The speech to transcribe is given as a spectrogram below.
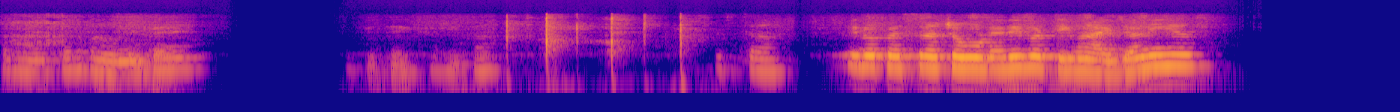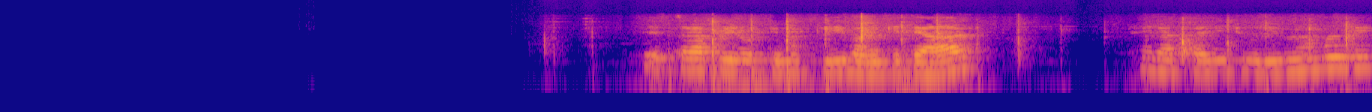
ਤਰ੍ਹਾਂ ਇੱਧਰ ਬਣਾਉਣੀ ਪਏ ਤੁਸੀਂ ਦੇਖੋਗੇ ਤਾਂ। ਇਸ ਤਰ੍ਹਾਂ। ਇਹਨੂੰ ਆਪਾਂ ਇਸ ਤਰ੍ਹਾਂ ਚੌੜੇ ਦੀ ਵੱਟੀ ਬਣਾਈ ਜਾਣੀ ਆ। ਇਸ ਤਰ੍ਹਾਂ ਆਪਣੀ ਰੋਟੀ ਮੱਕੀ ਦੀ ਬਣ ਕੇ ਤਿਆਰ। ਫਿਰ ਆਪਾਂ ਇਹਦੀ ਚੂਰੀ ਬਣਾਵਾਂਗੇ।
